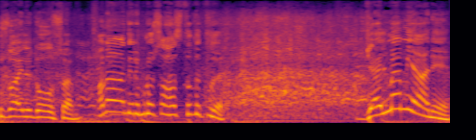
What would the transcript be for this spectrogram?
Uzaylı da olsam. Ana derim burası hastalıklı. Gelmem yani.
